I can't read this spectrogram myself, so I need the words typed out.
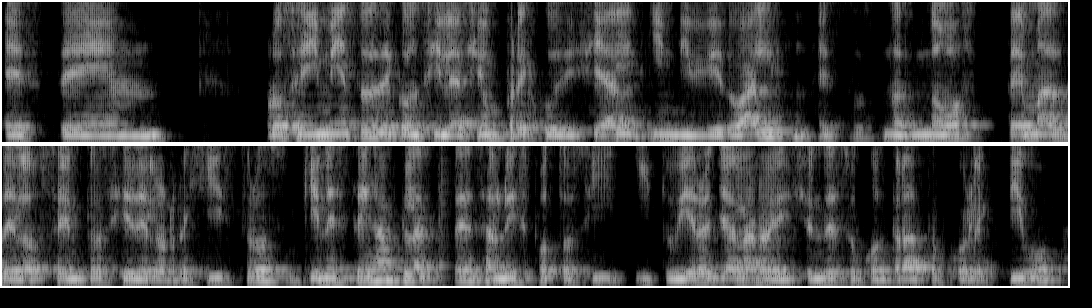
Este, procedimientos de conciliación prejudicial individual, estos nuevos temas de los centros y de los registros. Quienes tengan planta en San Luis Potosí y tuvieron ya la revisión de su contrato colectivo,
